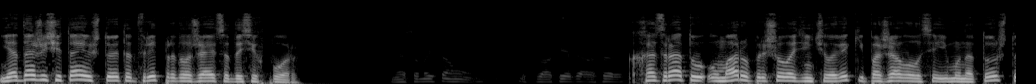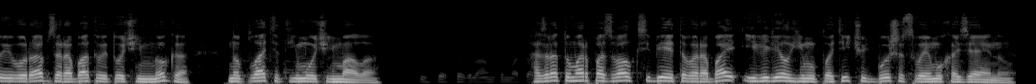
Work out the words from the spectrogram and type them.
Я даже считаю, что этот вред продолжается до сих пор. К Хазрату Умару пришел один человек и пожаловался ему на то, что его раб зарабатывает очень много, но платит ему очень мало. Хазрат Умар позвал к себе этого раба и велел ему платить чуть больше своему хозяину.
